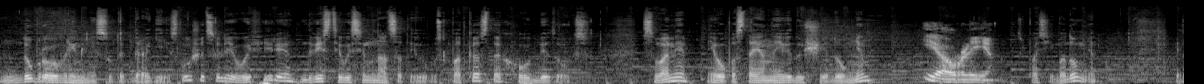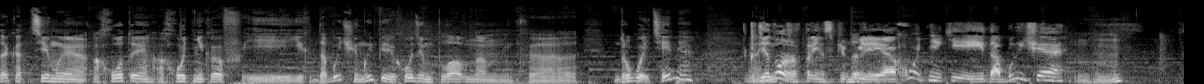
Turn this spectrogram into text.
Доброго времени суток, дорогие слушатели! В эфире 218 выпуск подкаста Хобби Talks. С вами его постоянные ведущие Домнин и Аурлиен. Спасибо, Домнин. Итак, от темы охоты, охотников и их добычи мы переходим плавно к другой теме. Где и... тоже, в принципе, да. были и охотники, и добыча. Угу.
